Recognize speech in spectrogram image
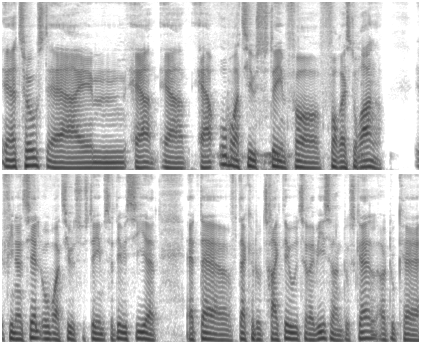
Ja, Toast er, øhm, er, er, er operativt system for, for restauranter. Finansielt operativt system, så det vil sige, at, at der, der kan du trække det ud til revisoren, du skal, og du kan Øh,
